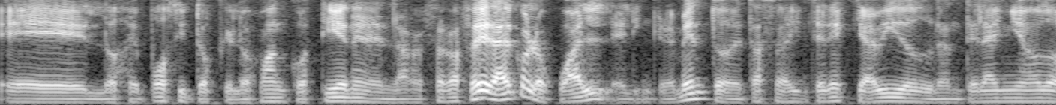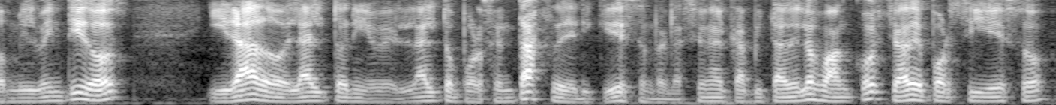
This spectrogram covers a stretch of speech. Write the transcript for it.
eh, los depósitos que los bancos tienen en la Reserva Federal, con lo cual el incremento de tasa de interés que ha habido durante el año 2022 y dado el alto nivel, el alto porcentaje de liquidez en relación al capital de los bancos, ya de por sí eso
